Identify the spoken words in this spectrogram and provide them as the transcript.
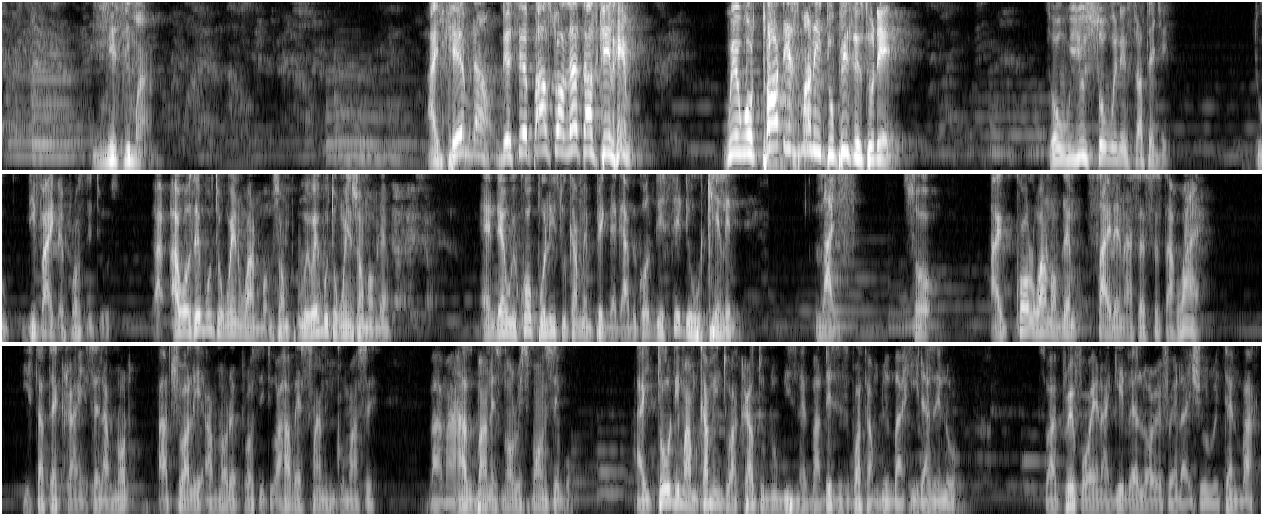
Lazy man. I came down. They say, Pastor, let us kill him. We will turn this man into pieces today. So we use soul winning strategy to divide the prostitutes. I, I, was able to win one, some we were able to win some of them. And then we call police to come and pick the guy because they said they will kill him life. So I called one of them side and I said, Sister, why? He started crying. He said, I'm not actually, I'm not a prostitute. I have a son in Kumasi, but my husband is not responsible. I told him I'm coming to Accra to do business, but this is what I'm doing, but he doesn't know. So I pray for her and I gave her a lorry for her that he should return back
